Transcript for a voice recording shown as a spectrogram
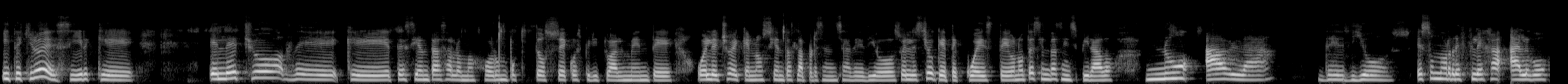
Y te quiero decir que el hecho de que te sientas a lo mejor un poquito seco espiritualmente, o el hecho de que no sientas la presencia de Dios, o el hecho de que te cueste o no te sientas inspirado, no habla de Dios. Eso no refleja algo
